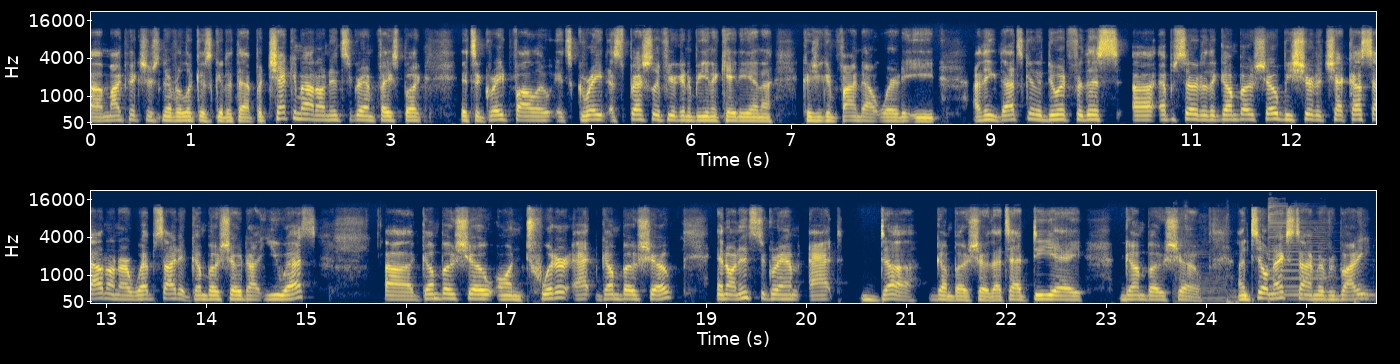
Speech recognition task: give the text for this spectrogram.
uh, my pictures never look as good at that, but check him out on Instagram, Facebook. It's a great follow. It's great, especially if you're going to be in Acadiana, because you can find out where to eat. I think that's going to do it for this uh, episode of the Gumbo Show. Be sure to check us out on our website at gumboshow.us. Uh, Gumbo Show on Twitter at Gumbo Show and on Instagram at Duh Gumbo Show. That's at DA Gumbo Show. Mm. Until next time, everybody,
